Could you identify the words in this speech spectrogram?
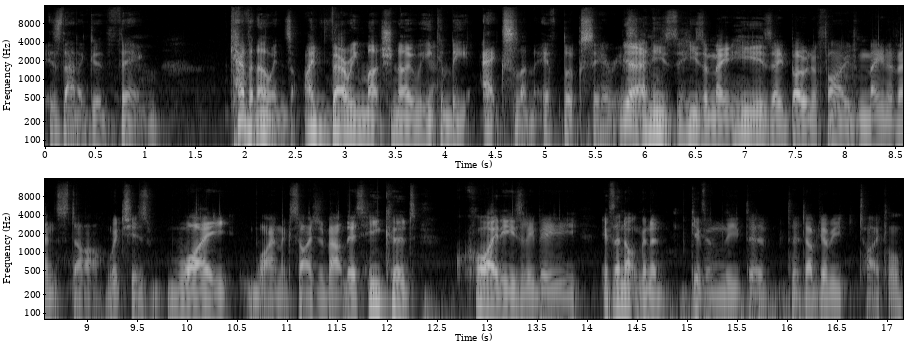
is that a good thing? Kevin Owens, I very much know he can be excellent if booked seriously. Yeah, and he's he's a main he is a bona fide hmm. main event star, which is why why I'm excited about this. He could quite easily be if they're not going to give him the, the the WWE title,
